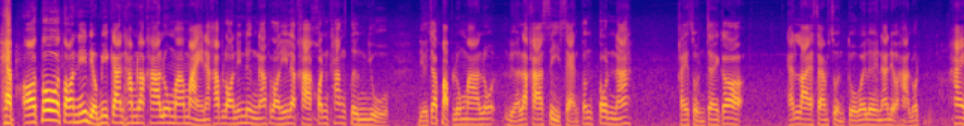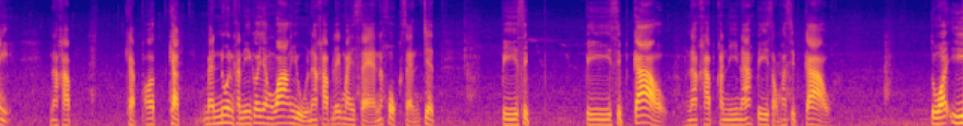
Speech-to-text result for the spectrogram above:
แคปออโต้ตอนนี้เดี๋ยวมีการทำราคาลงมาใหม่นะครับ รอนิดนึงนะ ตอนนี้ราคาค่อนข้างตึงอยู่ เดี๋ยวจะปรับลงมาเหลือราคา 4 0 0 0 0 0 ต้นๆนะ ใครสนใจก็แอดไลน์แซมส่วนตัวไว้เลยนะ เดี๋ยวหารถให้นะครับแคปออแคปแมนนวลคันนี้ก็ยังว่างอยู่นะครับ เลขไมล์แสนหกแสนเจ็ดปี 10 ปี 19 นะครับ คันนี้นะ ปี 2019 ตัว E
